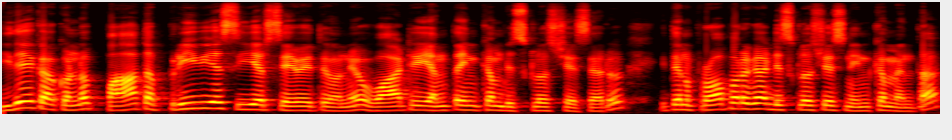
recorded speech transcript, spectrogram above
ఇదే కాకుండా పాత ప్రీవియస్ ఇయర్స్ ఏవైతే ఉన్నాయో వాటి ఎంత ఇన్కమ్ డిస్క్లోజ్ చేశారు ఇతను ప్రాపర్గా డిస్క్లోజ్ చేసిన ఇన్కమ్ ఎంత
